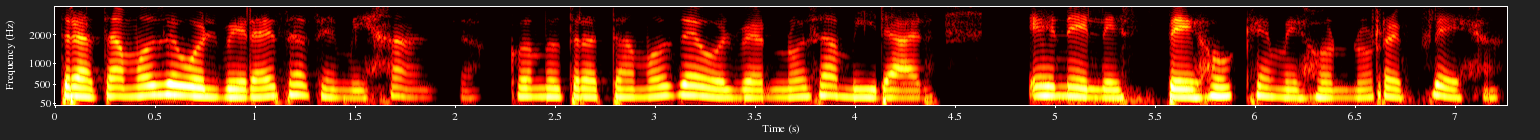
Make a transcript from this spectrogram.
tratamos de volver a esa semejanza, cuando tratamos de volvernos a mirar en el espejo que mejor nos refleja.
